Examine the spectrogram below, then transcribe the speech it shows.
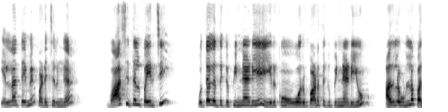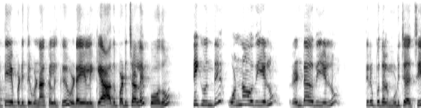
எல்லாத்தையுமே படிச்சிருங்க. வாசித்தல் பயிற்சி புத்தகத்துக்கு பின்னாடியே இருக்கும். ஒவ்வொரு படத்துக்கு பின்னாடியும். அதில் உள்ள பத்தியை படித்து வினாக்களுக்கு விடையளிக்க அது படித்தாலே போதும். இன்றைக்கி வந்து ஒன்றாவது இயலும் ரெண்டாவது இயலும் திருப்புதல் முடிச்சாச்சு.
